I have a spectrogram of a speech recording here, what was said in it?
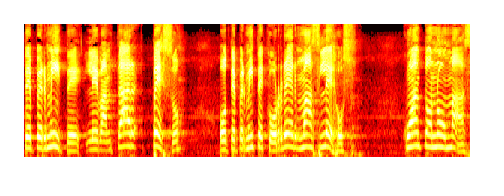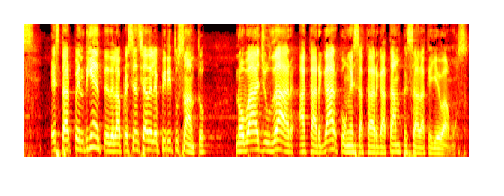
te permite levantar peso o te permite correr más lejos, cuánto no más estar pendiente de la presencia del Espíritu Santo nos va a ayudar a cargar con esa carga tan pesada que llevamos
